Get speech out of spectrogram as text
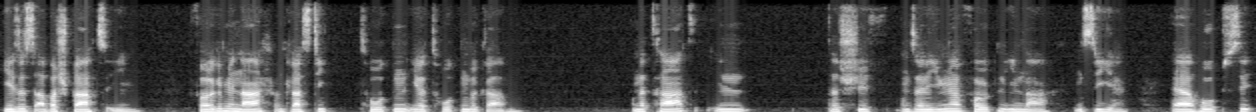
Jesus aber sprach zu ihm, Folge mir nach und lass die Toten ihre Toten begraben. Und er trat in das Schiff, und seine Jünger folgten ihm nach, und siehe, er erhob sie,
